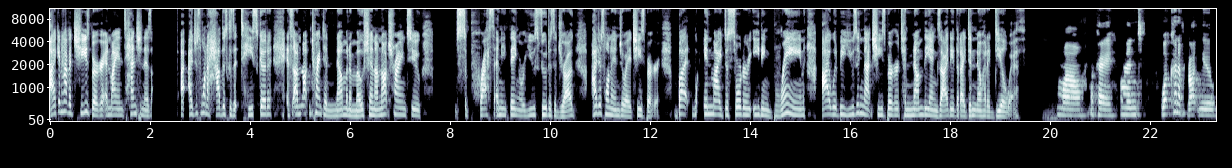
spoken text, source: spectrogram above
i can have a cheeseburger and my intention is I, just want to have this because it tastes good it's i'm not trying to numb an emotion i'm not trying to suppress anything or use food as a drug. I just want to enjoy a cheeseburger. But in my disordered eating brain, I would be using that cheeseburger to numb the anxiety that I didn't know how to deal with. Wow. Okay. And what kind of got you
